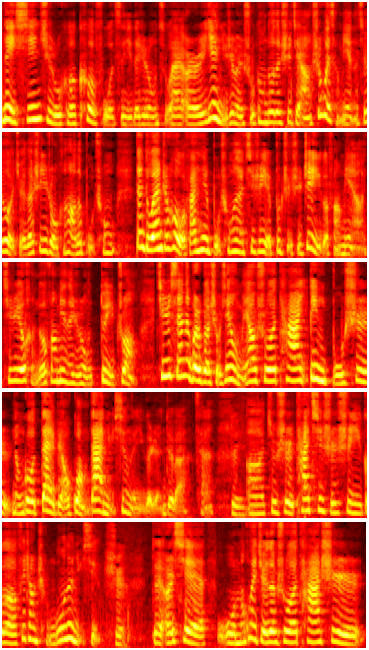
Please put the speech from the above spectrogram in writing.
内心去如何克服自己的这种阻碍，而《厌女》这本书更多的是讲社会层面的，所以我觉得是一种很好的补充。但读完之后，我发现补充呢，其实也不只是这一个方面啊，其实有很多方面的这种对撞。其实 Sandberg 首先我们要说，她并不是能够代表广大女性的一个人，对吧？灿，对，呃，就是她其实是一个非常成功的女性，是对，而且我们会觉得说她是。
